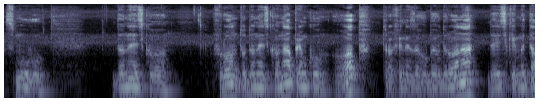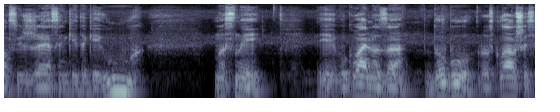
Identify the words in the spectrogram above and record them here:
смугу Донецького фронту, Донецького напрямку. Оп, трохи не загубив дрона. Дивіться, метал свіжесенький, такий ух, масний. І буквально за добу, розклавшись,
